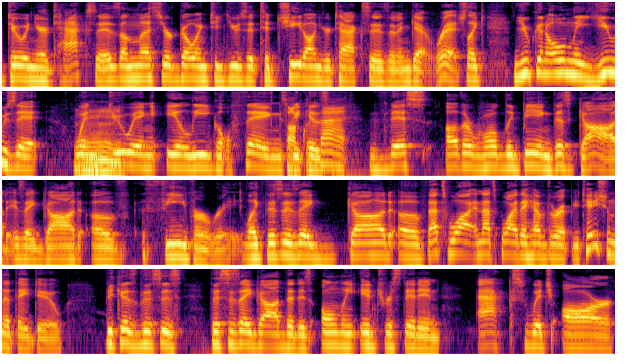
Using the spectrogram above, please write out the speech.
doing your taxes unless you're going to use it to cheat on your taxes and, and get rich. Like you can only use it when doing illegal things Mm. Fuck because this otherworldly being, this god is a god of thievery. Like this is a god of that's why and that's why they have the reputation that they do because this is this is a god that is only interested in acts which are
